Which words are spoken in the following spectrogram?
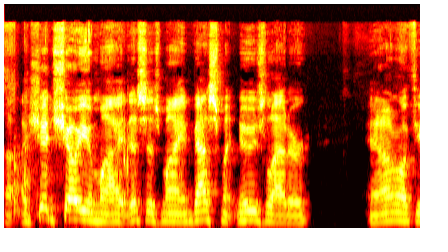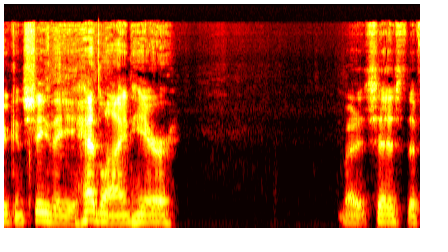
uh, I should show you my, this is my investment newsletter. And I don't know if you can see the headline here, but it says the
